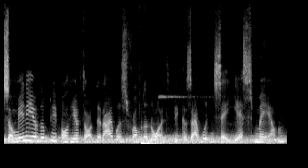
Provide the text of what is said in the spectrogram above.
so many of the people here thought that I was from the North because I wouldn't say yes, ma'am,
